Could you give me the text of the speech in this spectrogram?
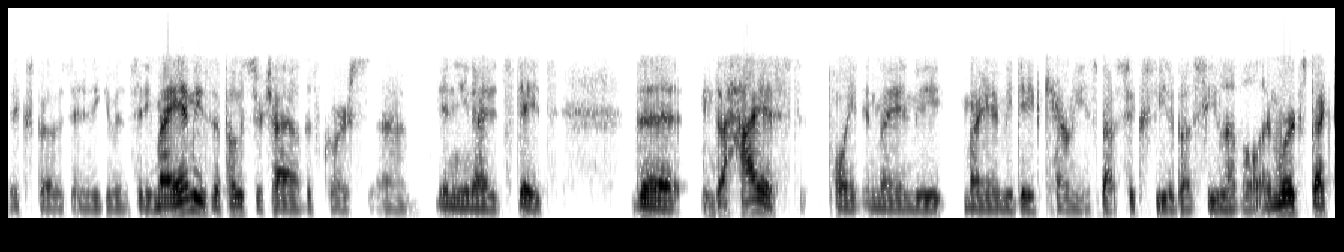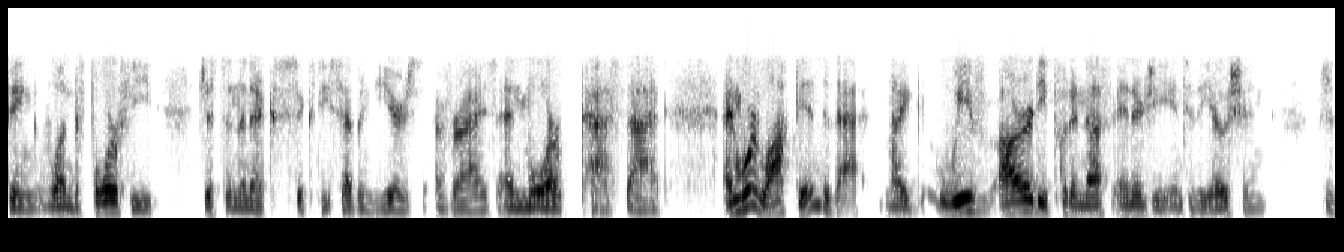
exposed in any given city. Miami is the poster child, of course, uh, in the United States. The the highest point in Miami Miami Dade County is about six feet above sea level, and we're expecting one to four feet just in the next 60, 70 years of rise, and more past that. And we're locked into that. Like we've already put enough energy into the ocean is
